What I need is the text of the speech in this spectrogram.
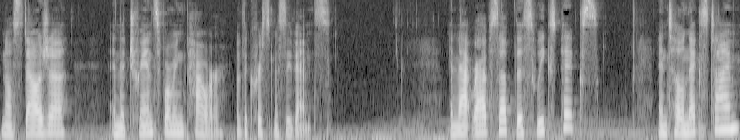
nostalgia, and the transforming power of the Christmas events. And that wraps up this week's picks. Until next time,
